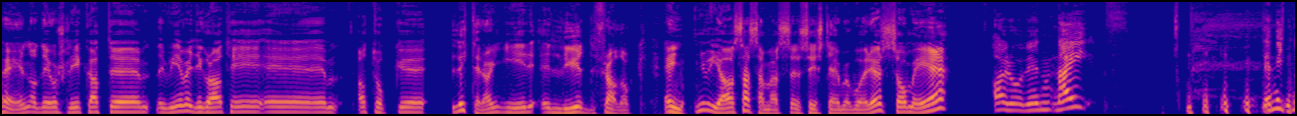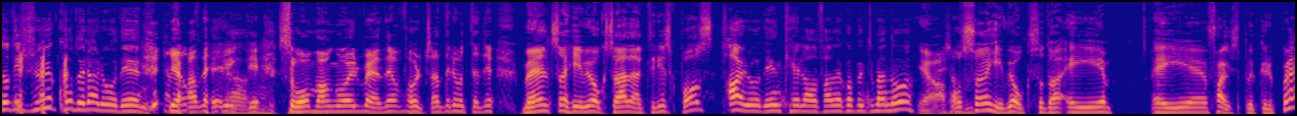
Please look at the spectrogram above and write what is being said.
P1, og det er jo slik at uh, vi er veldig glad til uh, at dere lytterne gir lyd fra dere. Enten via SMS-systemet vårt, som er Arodin Nei! Det er 1987, kodeord Arodin. Ja, det er riktig. Så mange år med det, og fortsatt rotete. Men så har vi også elektrisk post. Arodin krøllalfa.nrk.no. Ja, Og så har vi også da ei, ei Facebook-gruppe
